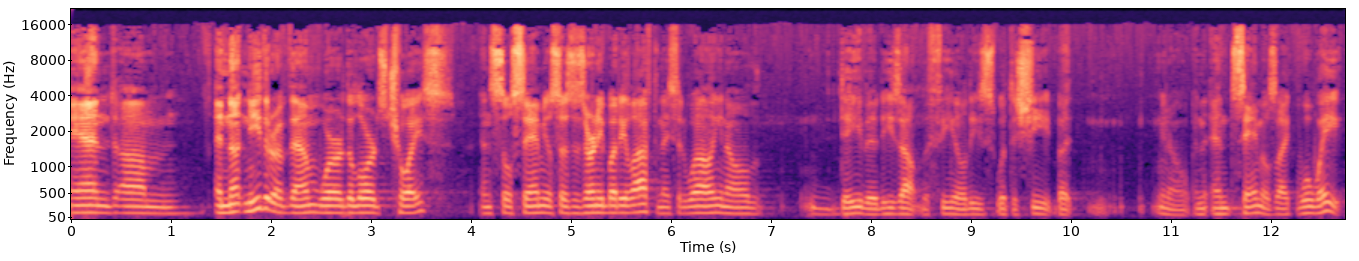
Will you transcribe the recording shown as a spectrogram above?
and um, and not, neither of them were the Lord's choice. And so Samuel says, "Is there anybody left?" And they said, "Well, you know, David. He's out in the field. He's with the sheep." But you know, and, and Samuel's like, "Well, wait.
